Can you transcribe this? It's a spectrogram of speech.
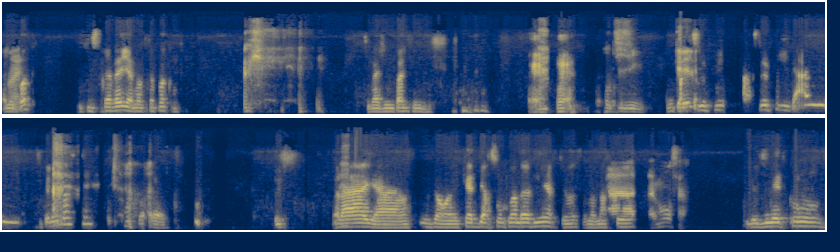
à Ouais. l'époque et qui se réveille à notre époque en fait. Ok. t'imagines pas le film Ton teasing. Quel est le- Sophie, ah oui, tu connais pas ça? Voilà. Voilà, il y a genre euh, quatre garçons pleins d'avenir, tu vois, ça m'a marqué. Ah, vraiment ça. Le dîner de con,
